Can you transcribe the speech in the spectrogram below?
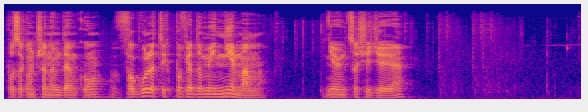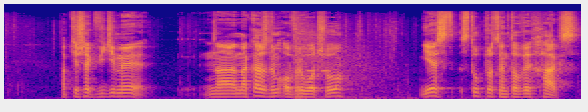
po zakończonym demku. W ogóle tych powiadomień nie mam. Nie wiem co się dzieje. A przecież jak widzimy na, na każdym Overwatchu jest stuprocentowy hacks.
